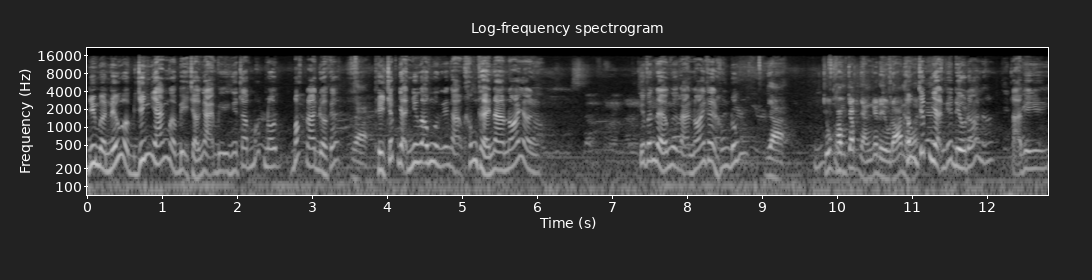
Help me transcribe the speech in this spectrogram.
nhưng mà nếu mà dính dáng mà bị trở ngại bị người ta móc nối bóc ra được á dạ. thì chấp nhận. Nhưng ông Nguyễn Ngạn không thể nào nói là cái vấn đề ông Nguyễn Ngạn nói thế là không đúng. Dạ. Chú không chấp nhận cái điều đó nữa. Không chấp nhận cái điều đó nữa. Tại vì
